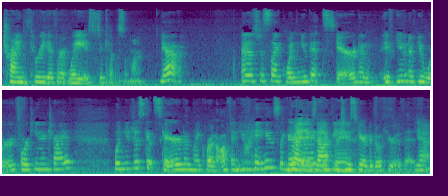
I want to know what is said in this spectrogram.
trying three different ways to kill someone. Yeah. And it's just like when you get scared, and if even if you were 14 and tried, when you just get scared and like run off anyways, like I Right, feel like exactly. you'd be too scared to go through with it. Yeah.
